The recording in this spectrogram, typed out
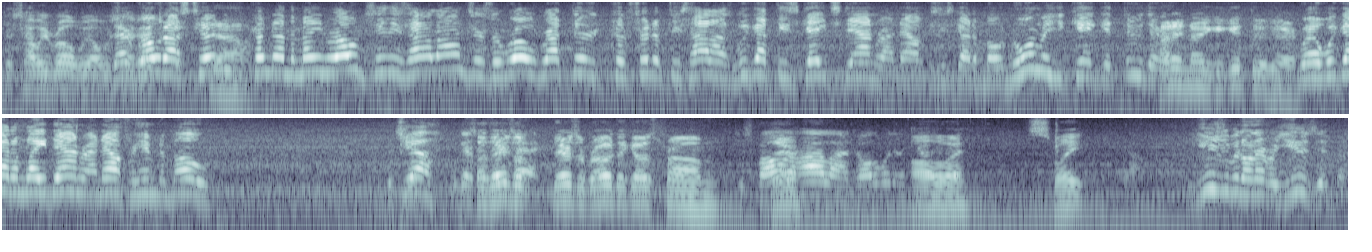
That's how we roll. We always That have road I was telling you, Yeah. if you come down the main road, see these high lines? There's a road right there. You come straight up these high lines. We got these gates down right now because he's got to mow. Normally you can't get through there. I didn't know you could get through there. Well, we got them laid down right now for him to mow. But yeah, We gotta So there's a there's a road that goes from Just follow there? the high lines all the way to the all the way. county Sweet. road. Usually we don't ever use it, but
